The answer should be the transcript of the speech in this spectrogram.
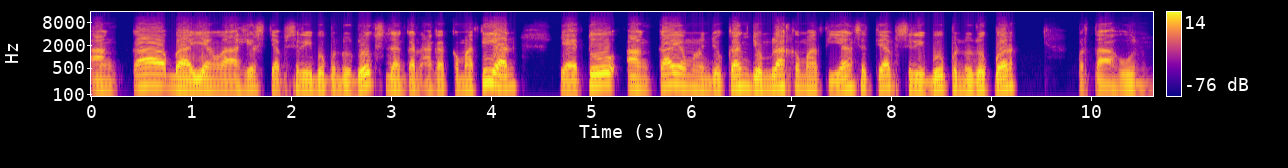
angka bayi yang lahir setiap seribu penduduk, sedangkan angka kematian yaitu angka yang menunjukkan jumlah kematian setiap seribu penduduk per, per tahun.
